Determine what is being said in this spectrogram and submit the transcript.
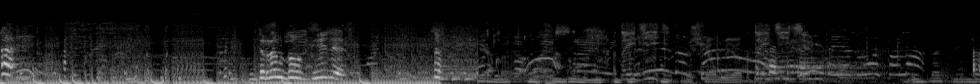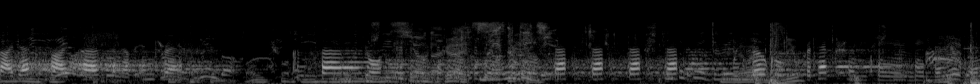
А дрында убили. Из-за тебя. Стоит, отойди. Что такое дрында? Давай, убил.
